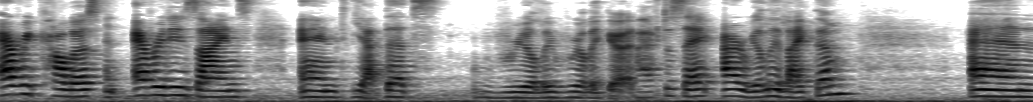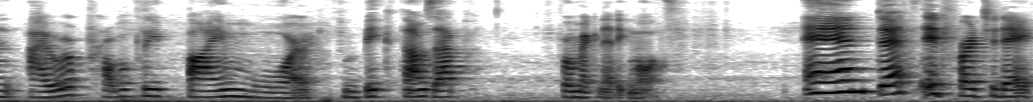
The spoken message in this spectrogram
every colors and every designs, and yeah that's really really good. I have to say I really like them. And I will probably buy more. Big thumbs up for magnetic molds and that's it for today.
